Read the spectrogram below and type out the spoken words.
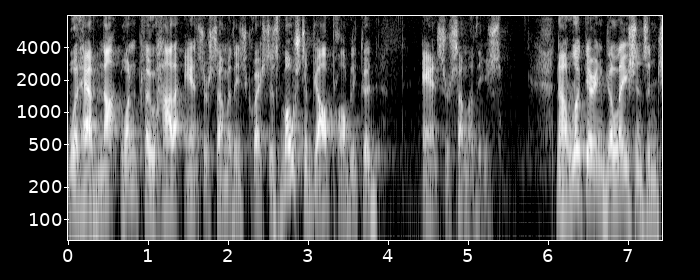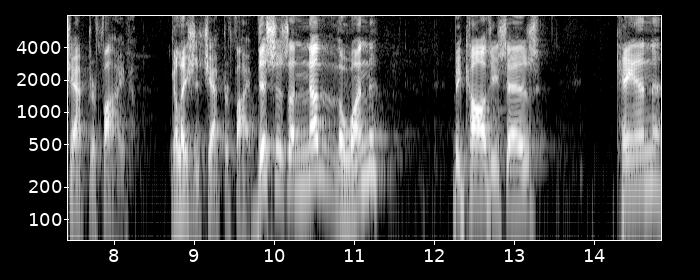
would have not one clue how to answer some of these questions. Most of y'all probably could answer some of these. Now look there in Galatians in chapter 5. Galatians chapter 5. This is another one because he says, can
